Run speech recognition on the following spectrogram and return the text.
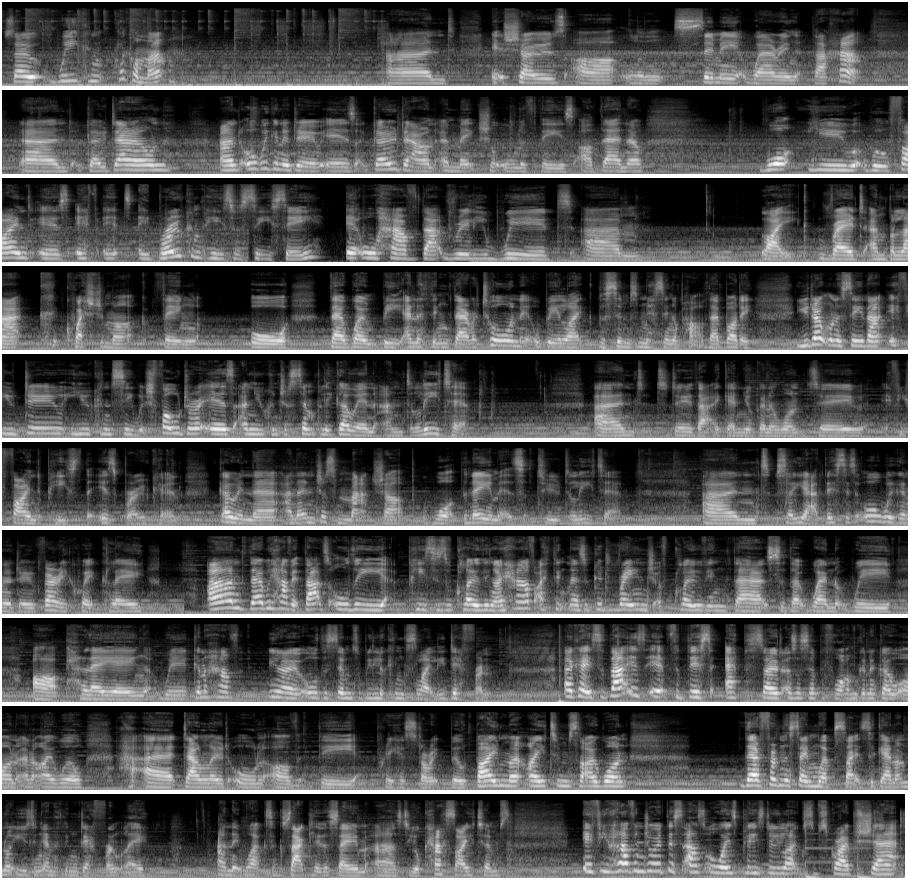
So we can click on that and it shows our little Simmy wearing the hat. and go down and all we're going to do is go down and make sure all of these are there now what you will find is if it's a broken piece of CC it will have that really weird um, like red and black question mark thing or there won't be anything there at all and it will be like the sims missing a part of their body. You don't want to see that. If you do you can see which folder it is and you can just simply go in and delete it and to do that again you're going to want to if you find a piece that is broken go in there and then just match up what the name is to delete it. And so yeah this is all we're going to do very quickly. And there we have it. That's all the pieces of clothing I have. I think there's a good range of clothing there so that when we are playing we're gonna have you know all the sims will be looking slightly different Okay, so that is it for this episode. As I said before, I'm going to go on and I will uh, download all of the prehistoric build by my items that I want. They're from the same websites again. I'm not using anything differently. And it works exactly the same as your CAS items. If you have enjoyed this, as always, please do like, subscribe, share,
